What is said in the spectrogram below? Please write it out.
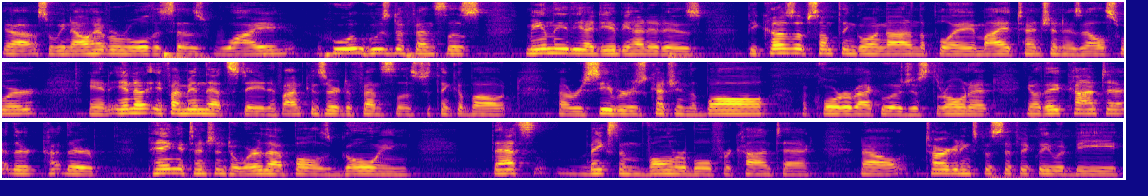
yeah. So we now have a rule that says why who who's defenseless. Mainly, the idea behind it is because of something going on in the play, my attention is elsewhere. And in a, if I'm in that state, if I'm considered defenseless, to think about uh, a receiver who's catching the ball, a quarterback who has just thrown it. You know, they contact they're they're paying attention to where that ball is going that's makes them vulnerable for contact. Now, targeting specifically would be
